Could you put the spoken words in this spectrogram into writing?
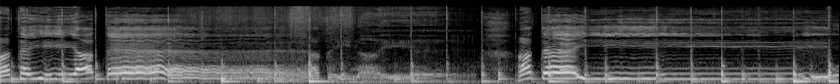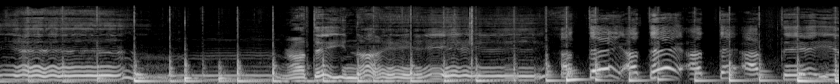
あていあてあていないあていあていないあてあてあてあてや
